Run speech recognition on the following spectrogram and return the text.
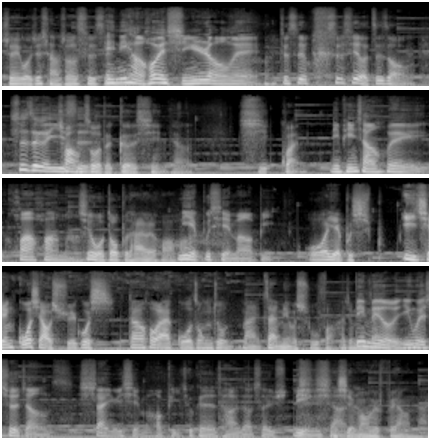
所以我就想说是不是？哎、欸，你很会形容哎，就是是不是有这种 是这个意思？创作的个性这样习惯。你平常会画画吗？其实我都不太会画画，你也不写毛笔，我也不写，以前国小学过写，但后来国中就卖，再也没有书法，他就没并没有因为社长善于写毛笔，就跟着他到社里练一下。写毛笔非常难，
